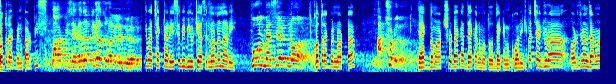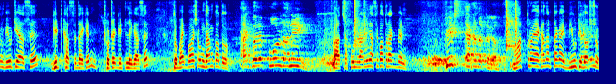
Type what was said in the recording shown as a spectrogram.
কত রাখবেন পার পিস পার পিস এক হাজার টাকা জোড়া নিলে দুই হাজার। দেখতে পাচ্ছি একটা রেসিপি বিউটি আছে নর না নারী? ফুল নট কত রাখবেন নটটা আটশো টাকা। একদম আটশো টাকা দেখার মতো দেখেন কোয়ালিটি আচ্ছা এক জোড়া অরিজিনাল জার্মান বিউটি আছে গিট খাচ্ছে দেখেন ঠোঁটে গিট লেগে আছে। তো ভাই বয়স এবং দাম কত? একবারে ফুল রানিং আচ্ছা ফুল রানিং আছে কত রাখবেন? ফিক্সড টাকা। মাত্র এক হাজার টাকায় বিউটি দর্শক।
